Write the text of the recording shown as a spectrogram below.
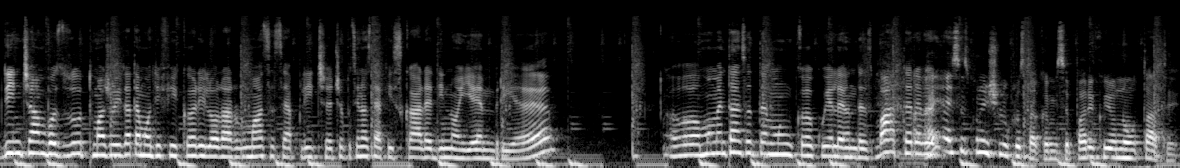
Din ce am văzut, majoritatea modificărilor ar urma să se aplice, cel puțin astea fiscale, din noiembrie. Momentan suntem încă cu ele în dezbatere. Hai, hai să spunem și lucrul ăsta, că mi se pare că e o noutate.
